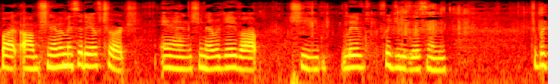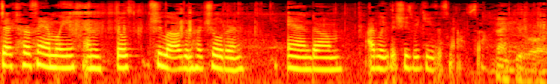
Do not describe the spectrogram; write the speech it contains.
But um, she never missed a day of church, and she never gave up. She lived for Jesus and to protect her family and those she loved and her children. And um, I believe that she's with Jesus now. So. Thank you, Lord.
